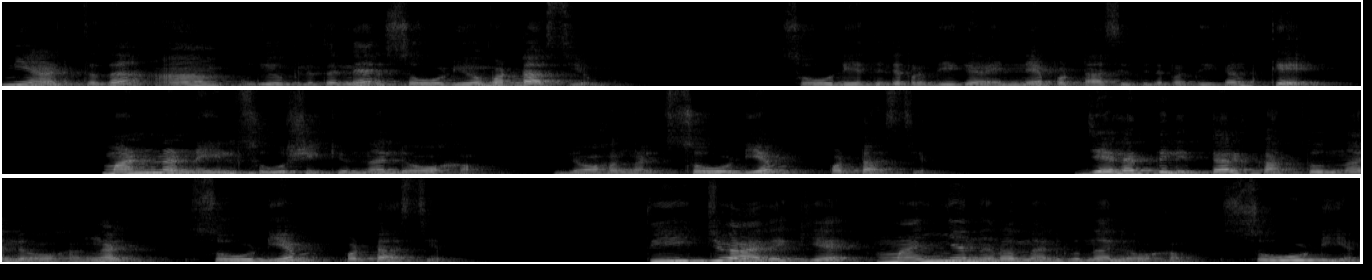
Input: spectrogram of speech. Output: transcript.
ഇനി അടുത്തത് ആ ഗ്രൂപ്പിൽ തന്നെ സോഡിയവും പൊട്ടാസ്യവും സോഡിയത്തിന്റെ പ്രതീകം എൻ പൊട്ടാസ്യത്തിന്റെ പ്രതീകം കെ മണ്ണെണ്ണയിൽ സൂക്ഷിക്കുന്ന ലോഹം. ലോഹങ്ങൾ സോഡിയം പൊട്ടാസ്യം ജലത്തിലിട്ടാൽ കത്തുന്ന ലോഹങ്ങൾ സോഡിയം പൊട്ടാസ്യം തീജ്വാലയ്ക്ക് മഞ്ഞ നിറം നൽകുന്ന ലോഹം സോഡിയം.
